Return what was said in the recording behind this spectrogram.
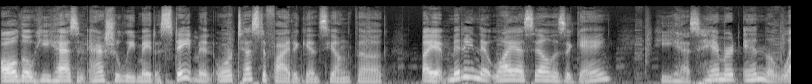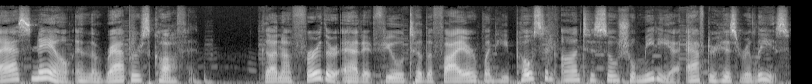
Although he hasn't actually made a statement or testified against Young Thug, by admitting that YSL is a gang, he has hammered in the last nail in the rapper's coffin. Gunna further added fuel to the fire when he posted onto social media after his release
